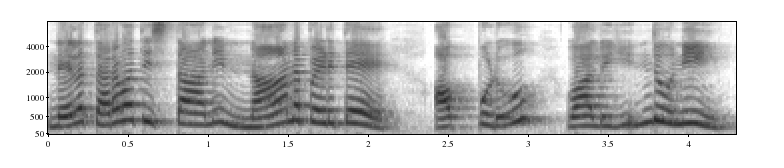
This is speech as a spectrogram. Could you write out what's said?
నెల తర్వాత ఇస్తా అని నాన పెడితే అప్పుడు వాళ్ళు ఇందుని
